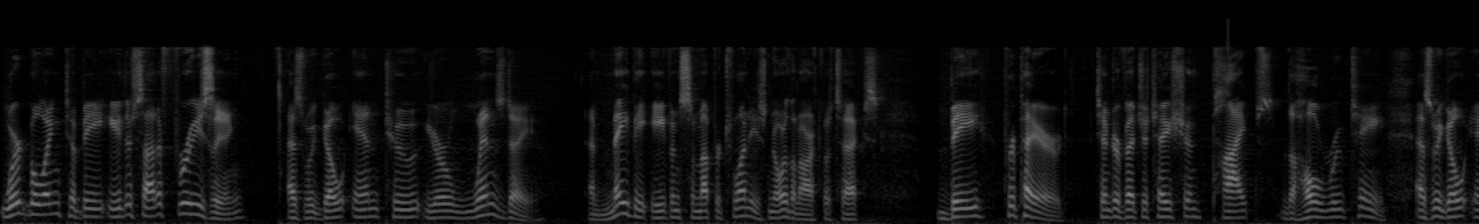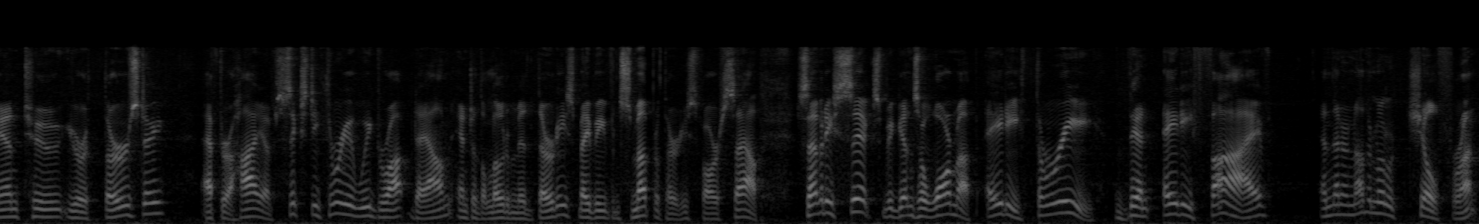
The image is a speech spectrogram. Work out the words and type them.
We're going to be either side of freezing as we go into your Wednesday and maybe even some upper 20s northern Arklatex. Be prepared. Tender vegetation, pipes, the whole routine. As we go into your Thursday, after a high of 63, we drop down into the low to mid 30s, maybe even some upper 30s far south. 76 begins a warm up, 83, then 85, and then another little chill front,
